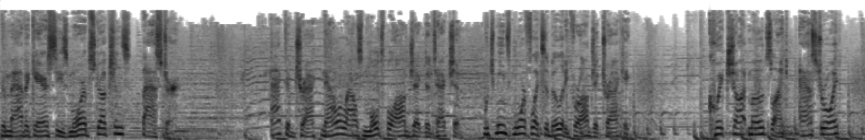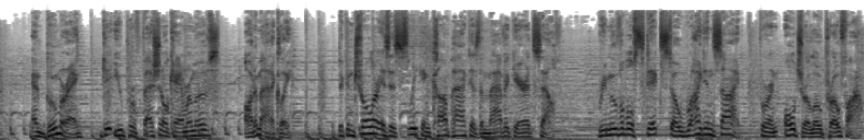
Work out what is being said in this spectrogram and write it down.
the Mavic Air sees more obstructions faster. Active Track now allows multiple object detection, which means more flexibility for object tracking. Quick shot modes like Asteroid and Boomerang get you professional camera moves automatically. The controller is as sleek and compact as the Mavic Air itself. Removable sticks sew right inside for an ultra low profile.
